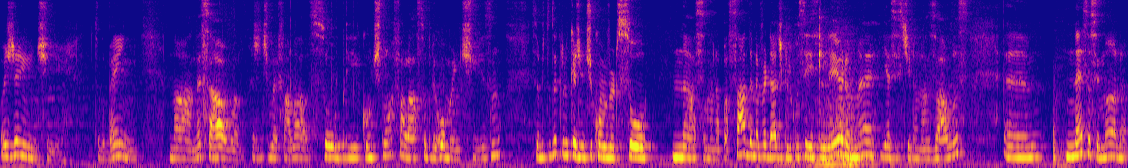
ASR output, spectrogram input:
Oi, gente, tudo bem? Na, nessa aula a gente vai falar sobre, continuar a falar sobre romantismo, sobre tudo aquilo que a gente conversou na semana passada, na verdade aquilo que vocês leram né, e assistiram nas aulas. nessa semana,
